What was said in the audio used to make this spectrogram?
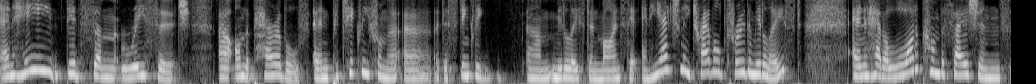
And he did some research uh, on the parables, and particularly from a, a, a distinctly um, Middle Eastern mindset. And he actually travelled through the Middle East and had a lot of conversations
